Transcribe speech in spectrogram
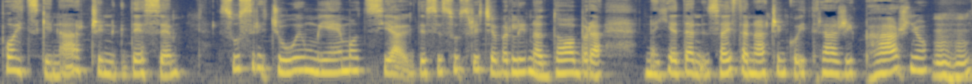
poetski način gde se susreću um i emocija, gde se susreće vrlina dobra na jedan zaista način koji traži pažnju mm -hmm.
